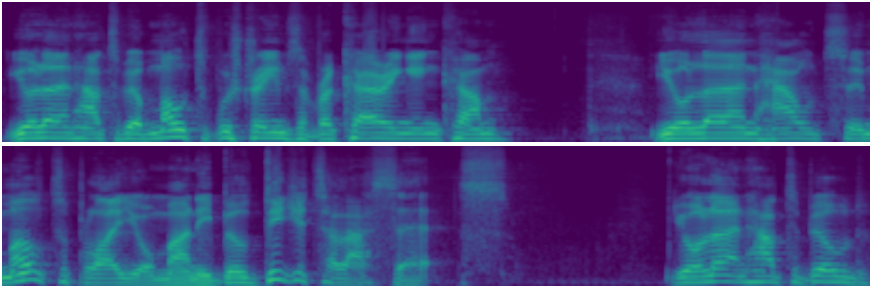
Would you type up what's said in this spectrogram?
You'll learn how to build multiple streams of recurring income. You'll learn how to multiply your money, build digital assets. You'll learn how to build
